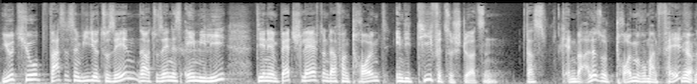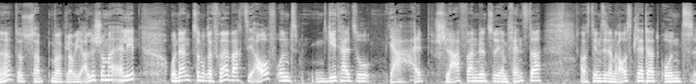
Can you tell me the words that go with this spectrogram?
YouTube. Was ist im Video zu sehen? Na, zu sehen ist Amy Lee, die in dem Bett schläft und davon träumt, in die Tiefe zu stürzen das kennen wir alle, so Träume, wo man fällt. Ja. Ne? Das haben wir, glaube ich, alle schon mal erlebt. Und dann zum Refrain wacht sie auf und geht halt so, ja, halb schlafwandelnd zu ihrem Fenster, aus dem sie dann rausklettert und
